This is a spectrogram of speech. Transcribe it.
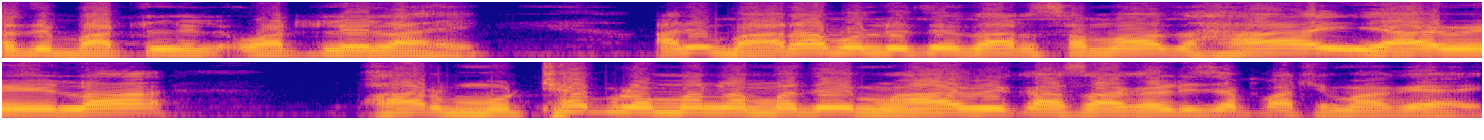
मध्ये बाटले वाटलेला आहे. आणि बाराबोलीतेदार समाज हा यावेळेला फार मोठ्या प्रमाणामध्ये महाविकास आघाडीच्या पाठीमागे आहे.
